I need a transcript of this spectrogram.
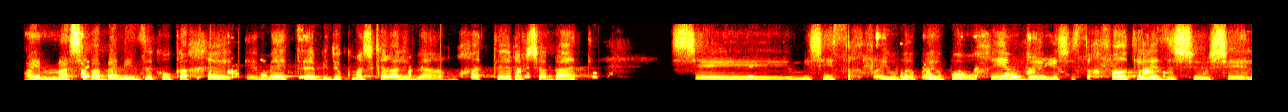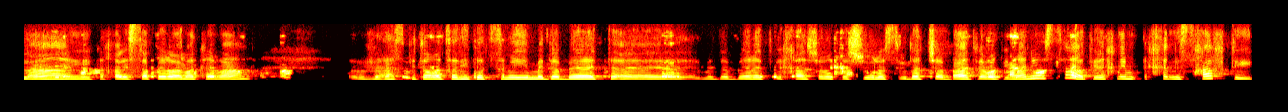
וואי, ממש רבנית, זה כל כך אה, אמת, זה בדיוק מה שקרה לי בארוחת ערב שבת, שמישהי סחפה, היו, היו פה אורחים, ומישהי סחפה אותי לאיזושהי שאלה, אה, ככה לספר לה מה קרה, ואז פתאום מצאתי את עצמי מדברת, אה, מדברת בכלל שלא קשור לסעודת שבת, ואמרתי, מה אני עושה? תראה איך נסחפתי.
